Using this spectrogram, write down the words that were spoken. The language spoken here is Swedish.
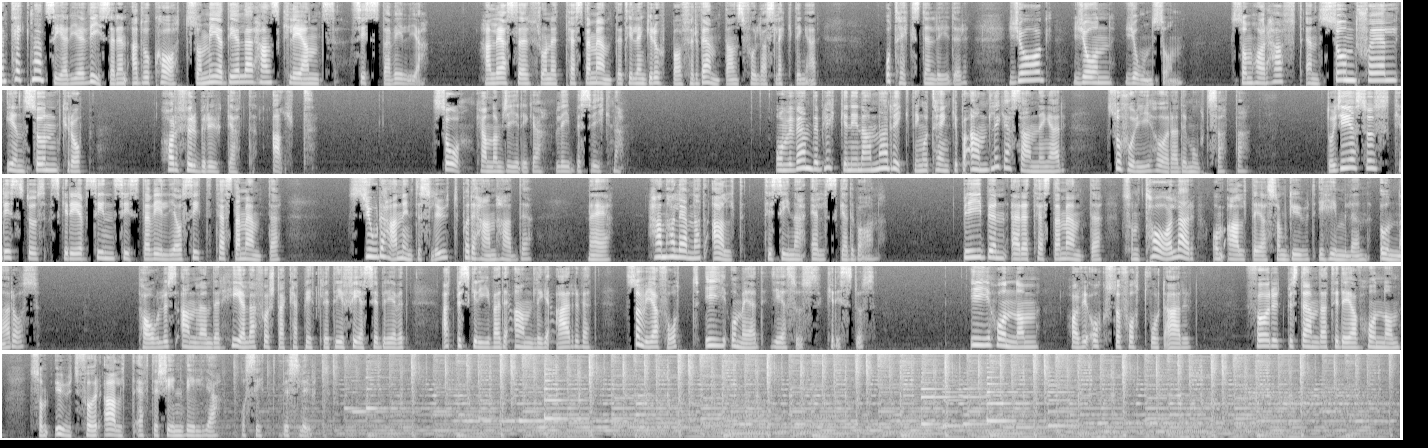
En tecknad serie visar en advokat som meddelar hans klients sista vilja. Han läser från ett testamente till en grupp av förväntansfulla släktingar. Och texten lyder Jag, John Jonsson, som har haft en sund själ i en sund kropp, har förbrukat allt. Så kan de giriga bli besvikna. Om vi vänder blicken i en annan riktning och tänker på andliga sanningar så får vi höra det motsatta. Då Jesus Kristus skrev sin sista vilja och sitt testamente så gjorde han inte slut på det han hade. Nej, han har lämnat allt till sina älskade barn. Bibeln är ett testamente som talar om allt det som Gud i himlen unnar oss. Paulus använder hela första kapitlet i Efesierbrevet att beskriva det andliga arvet som vi har fått i och med Jesus Kristus. I honom har vi också fått vårt arv, förutbestämda till det av honom som utför allt efter sin vilja och sitt beslut.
